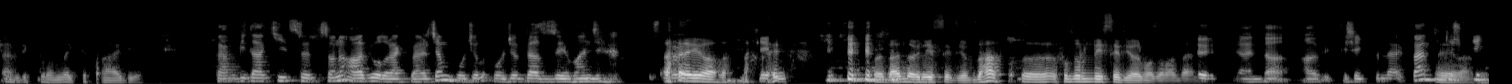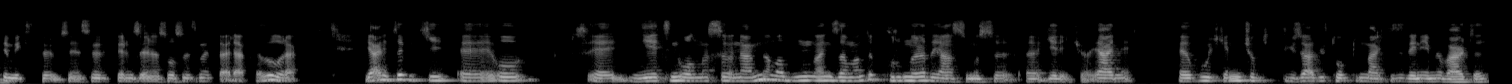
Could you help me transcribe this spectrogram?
Şimdilik bununla iktifa edeyim. Ben bir dahaki söz sana abi olarak vereceğim. Hoca, hoca biraz yabancı. Eyvallah. Şey, ben de öyle hissediyorum. Daha e, huzurlu hissediyorum o zaman ben. Evet, yani daha abi teşekkürler. Ben bir şey eklemek istiyorum senin söylediklerin üzerine sosyal hizmetle alakalı olarak. Yani tabii ki e, o e, niyetin olması önemli ama bunun aynı zamanda kurumlara da yansıması e, gerekiyor. Yani bu ülkenin çok ciddi güzel bir toplum merkezi deneyimi vardı.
